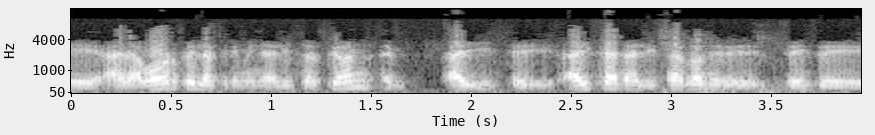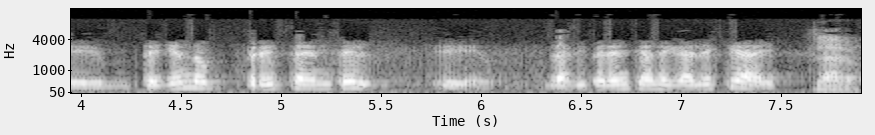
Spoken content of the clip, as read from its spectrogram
eh, al aborto y la criminalización eh, hay, eh, hay que analizarlos desde teniendo presente las diferencias legales que hay. Claro.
